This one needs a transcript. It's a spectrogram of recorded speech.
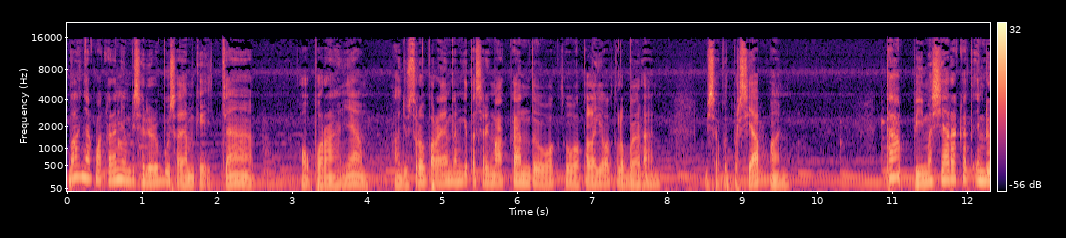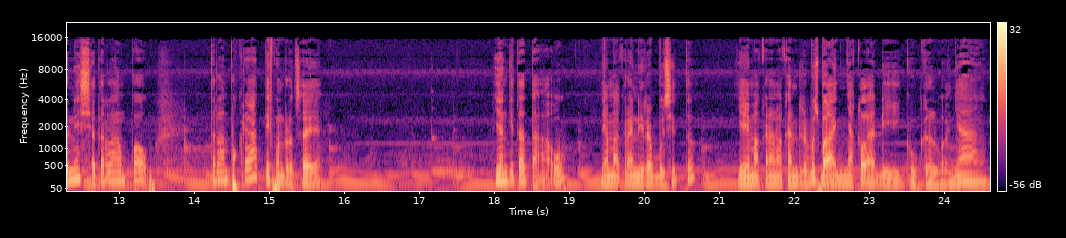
banyak makanan yang bisa direbus ayam kecap opor ayam. Nah, justru opor ayam kan kita sering makan tuh waktu apalagi waktu lebaran. Bisa buat persiapan. Tapi masyarakat Indonesia terlampau terlampau kreatif menurut saya. Yang kita tahu yang makanan direbus itu ya makanan-makanan direbus banyak lah di Google banyak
